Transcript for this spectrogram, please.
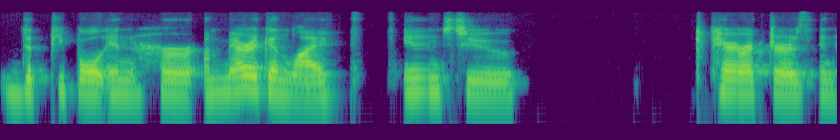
the people in her American life into characters in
